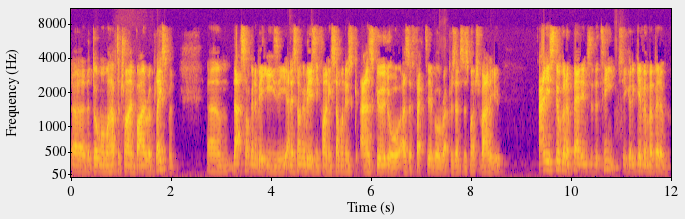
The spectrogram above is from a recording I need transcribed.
uh, that Dortmund will have to try and buy a replacement. Um, that's not going to be easy, and it's not going to be easy finding someone who's as good or as effective or represents as much value. And he's still got to bed into the team, so you've got to give him a bit of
